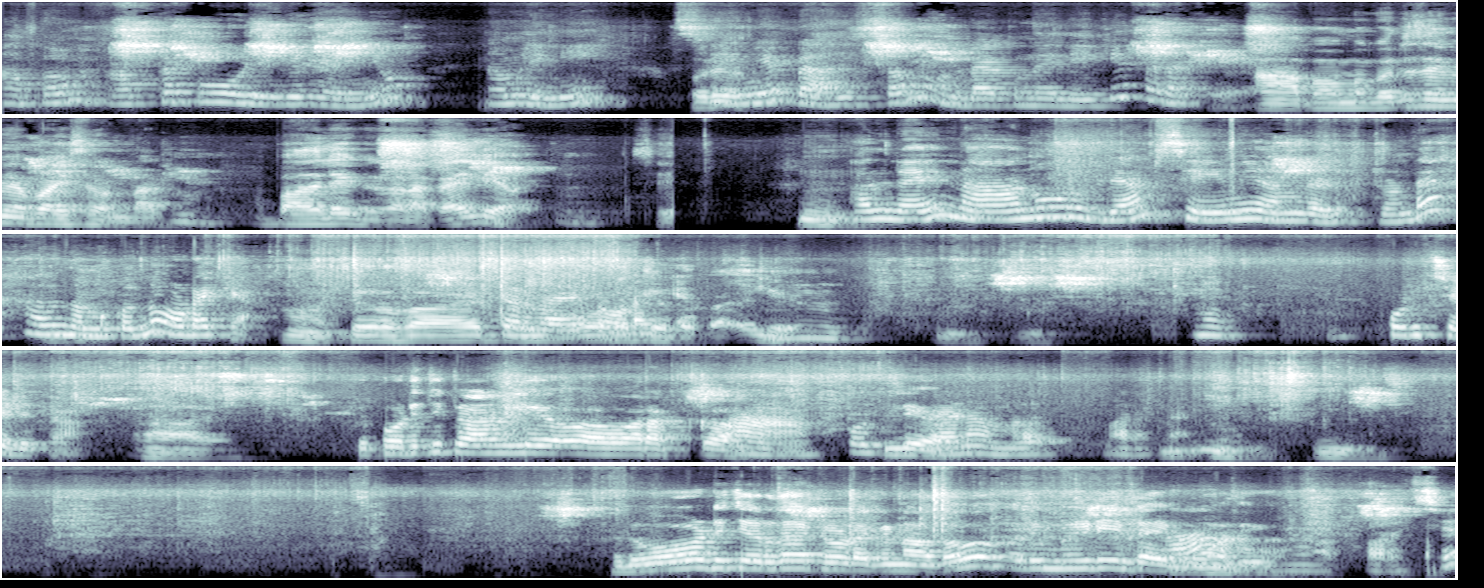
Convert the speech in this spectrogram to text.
അപ്പം അത്ര ഒഴികെ കഴിഞ്ഞു നമ്മളിനി സേമിയ പായസം ഉണ്ടാക്കുന്നതിലേക്ക് കിടക്കുക. ആ അപ്പം നമുക്കൊരു സേമിയ പായസം ഉണ്ടാക്കാം. അപ്പം അതിലേക്ക് കിടക്കാം ഇല്ല അതിനായി നാനൂറ് ഗ്രാം സേമിയ നമ്മൾ എടുത്തിട്ടുണ്ട്. അത് നമുക്കൊന്ന് ഉടയ്ക്കാം. ചെറുതായിട്ട്. പൊടിച്ചെടുക്കാം. ആ ഇത് പൊടിച്ചിട്ടാണെങ്കിൽ വറക്കുക? ആ പൊടിച്ചിട്ടാണ് നമ്മൾ വറക്കാൻ. ഒരുപാട് ചെറുതായിട്ട് ഉടക്കണം അതോ ഒരു മീഡിയം ടൈപ്പ് മതി കുറച്ച്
